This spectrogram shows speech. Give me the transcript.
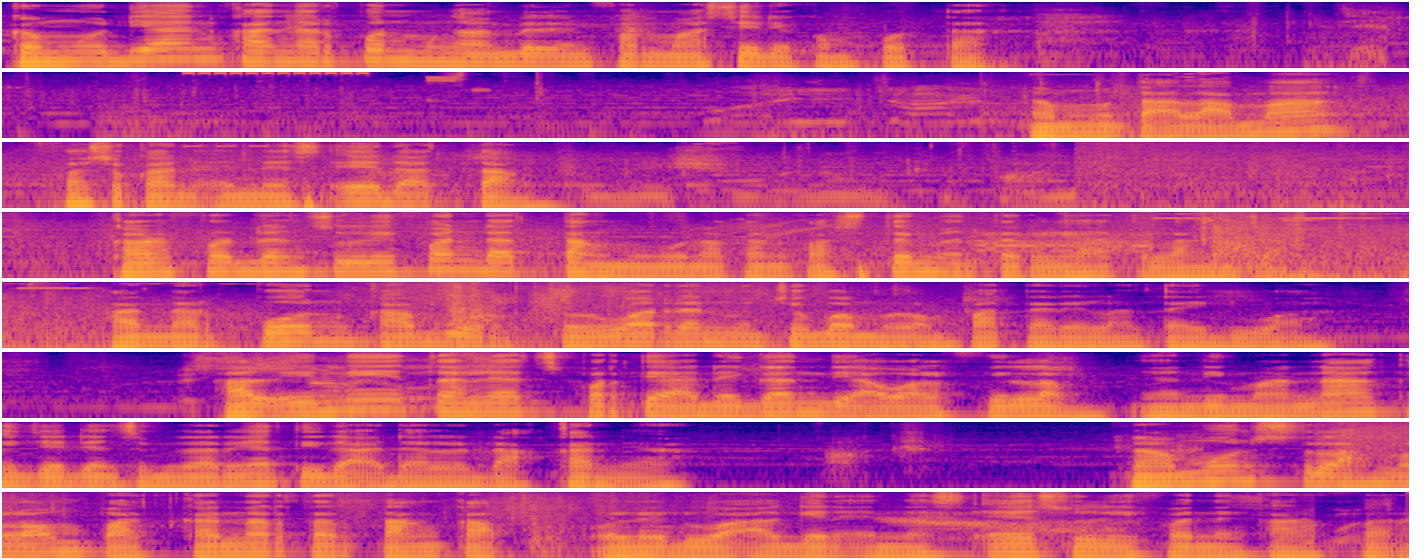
Kemudian Connor pun mengambil informasi di komputer. Namun tak lama, pasukan NSA datang. Carver dan Sullivan datang menggunakan kostum yang terlihat telanjang. Connor pun kabur, keluar dan mencoba melompat dari lantai dua. Hal ini terlihat seperti adegan di awal film, yang di mana kejadian sebenarnya tidak ada ledakan ya. Namun setelah melompat, Connor tertangkap oleh dua agen NSA Sullivan dan Carver.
